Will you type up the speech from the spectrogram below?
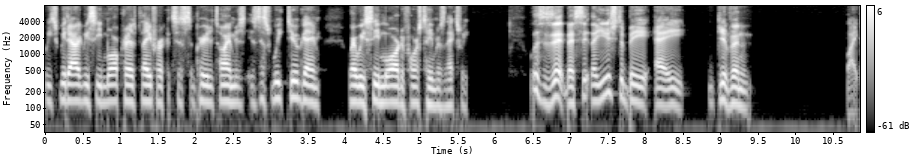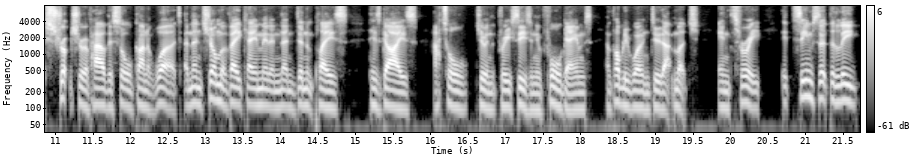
we, we'd argue see more players play for a consistent period of time. Is, is this week two game where we see more of the first teamers next week? Well, this is it. There, there used to be a given like structure of how this all kind of worked, and then Sean McVay came in and then didn't his, his guys at all during the preseason in four games, and probably won't do that much in three it seems that the league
